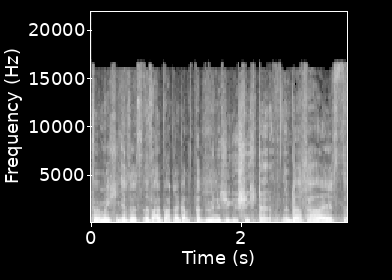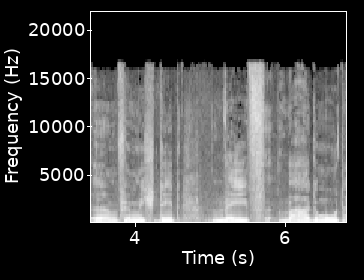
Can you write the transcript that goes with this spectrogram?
Für mich ist es ist einfach eine ganz persönliche Geschichte. Das heißt, ähm, für mich steht Wave, Wagemut,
